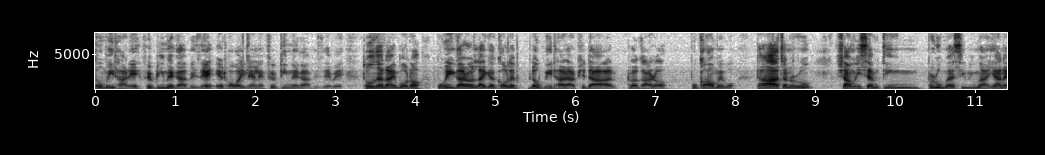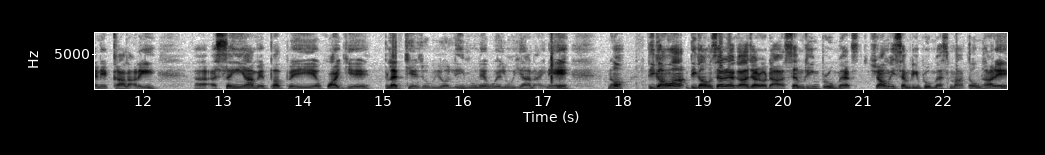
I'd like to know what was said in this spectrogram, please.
သုံးပေးထားတယ်50 megapixel ultra wide lens လည်း50 megapixel ပဲထုံးစံတိုင်းပေါ့နော်ပုံရိပ်ကတော့ like a collab လုပ်ပေးထားတာဖြစ်တာအတွက်ကတော့ပိုကောင်းမယ်ပေါ့ဒါကကျွန်တော်တို့ Xiaomi 17 Pro Max series မှာရနိုင်တဲ့ color တွေအစိမ်းရမယ် purple ရယ် white ရယ် black ရယ်ဆိုပြီးတော့၄မျိုးနဲ့ဝယ်လို့ရနိုင်တယ်เนาะဒီကောင်ကဒီကောင်ဆက်ရက်ကကြတော့ဒါ17 Pro Max Xiaomi 17 Pro Max မှာသုံးထားတဲ့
